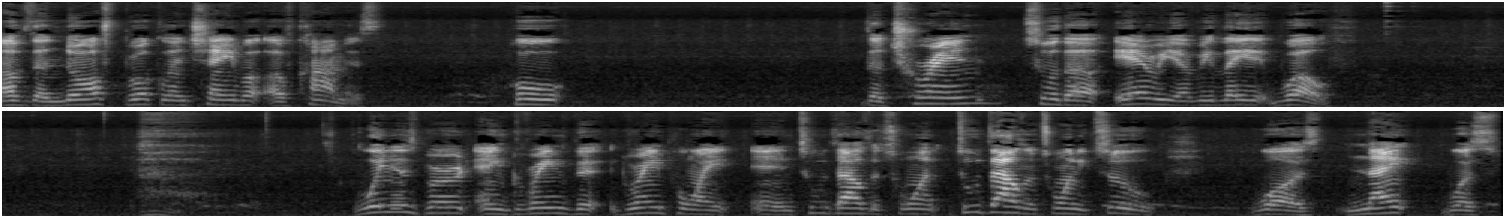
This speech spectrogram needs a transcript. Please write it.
of the North Brooklyn Chamber of Commerce, who the trend to the area related wealth. Williamsburg and Green Greenpoint in 2020, 2022 was nine was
